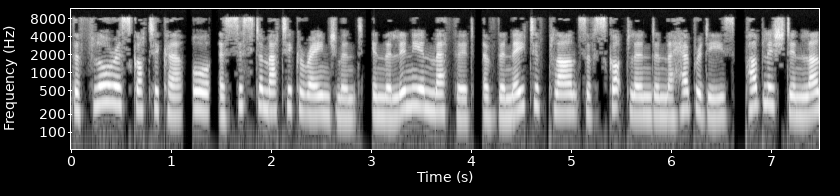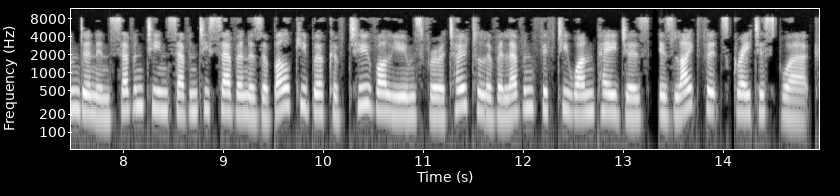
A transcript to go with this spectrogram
The Flora Scotica, or, a systematic arrangement, in the Linnean method, of the native plants of Scotland and the Hebrides, published in London in 1777 as a bulky book of two volumes for a total of 1151 pages, is Lightfoot's greatest work.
